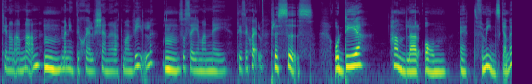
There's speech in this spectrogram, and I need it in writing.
till någon annan Mm, men inte själv känner att man vill mm, så säger man nej till sig själv. precis. Och det handlar om ett förminskande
